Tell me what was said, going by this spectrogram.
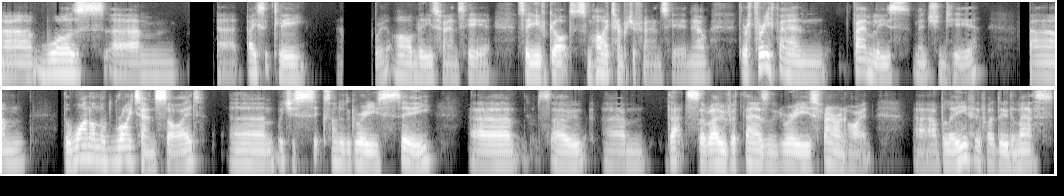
uh, was um, uh, basically are these fans here. So you've got some high temperature fans here. Now there are three fan families mentioned here. Um, the one on the right hand side, um, which is 600 degrees C, uh, so um, that's over 1,000 degrees Fahrenheit, uh, I believe, if I do the maths.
